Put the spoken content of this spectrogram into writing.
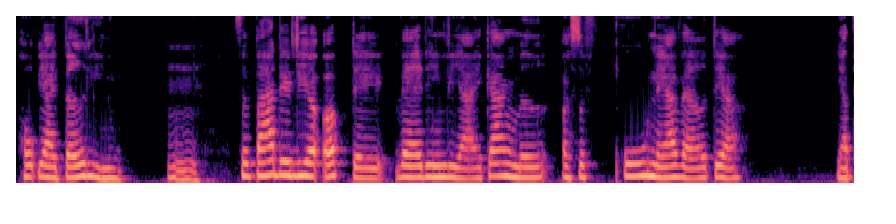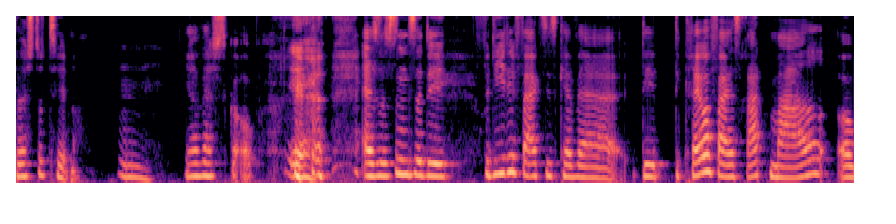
hov, jeg er i bad lige nu. mm. Så bare det lige at opdage, hvad er det egentlig, jeg er i gang med, og så bruge nærværet der. Jeg børster tænder. Mm. Jeg vasker op. ja. altså sådan, så det, fordi det faktisk kan være, det, det kræver faktisk ret meget at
